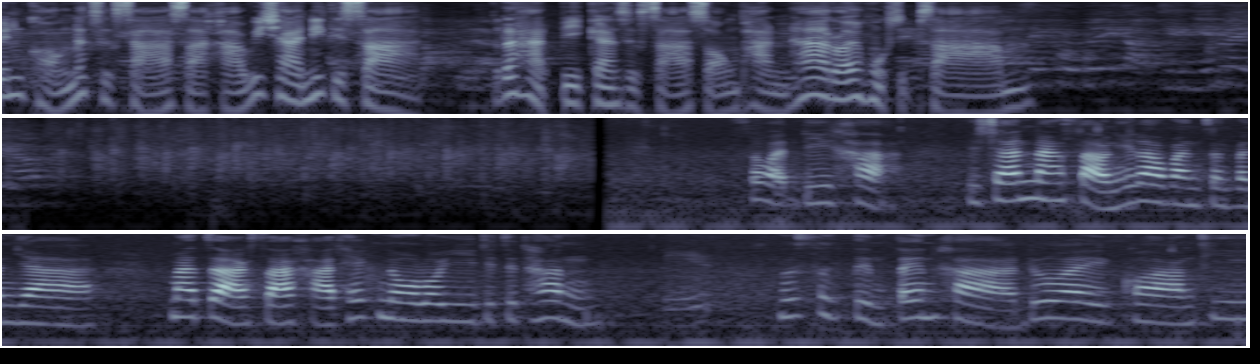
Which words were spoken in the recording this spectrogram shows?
เป็นของนักศึกษาสาขาวิชานิติศาสตร์ รหัสปีการศึกษา 2563สวัสดีค่ะ ดิฉันนางสาวนิราวันจันปัญญา มาจากสาขาเทคโนโลยีดิจิทัล รู้สึกตื่นเต้นค่ะ ด้วยความที่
